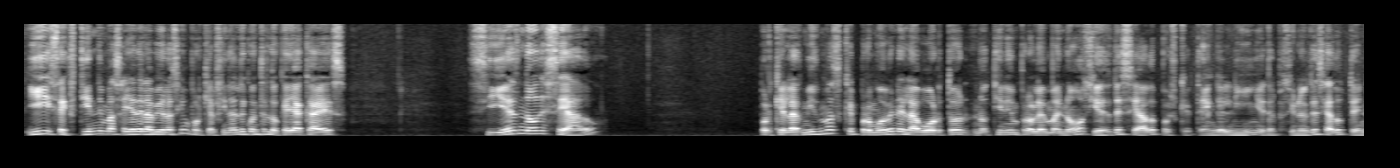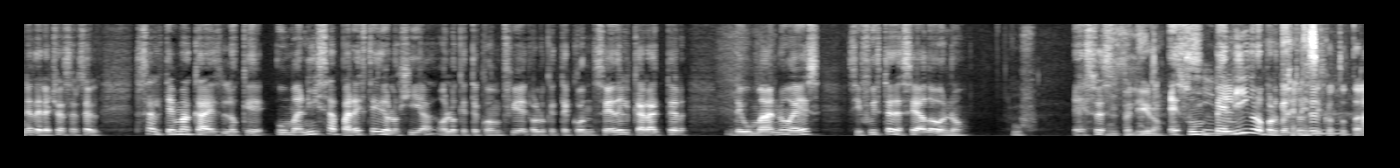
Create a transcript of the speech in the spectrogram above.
y se extiende más allá de la violación, porque al final de cuentas lo que hay acá es, si es no deseado, porque las mismas que promueven el aborto no tienen problema, no, si es deseado, pues que tenga el niño, pues si no es deseado, tiene derecho a hacerse el... Entonces el tema acá es lo que humaniza para esta ideología, o lo que te confiere, o lo que te concede el carácter de humano es si fuiste deseado o no. Uf. Eso es un peligro. Es un sí, peligro porque un entonces total.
